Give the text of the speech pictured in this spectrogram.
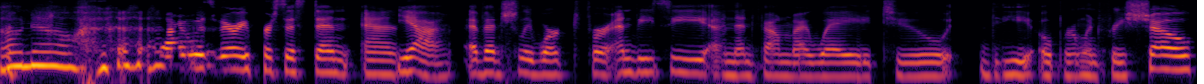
Oh, no. I was very persistent and, yeah, eventually worked for NBC and then found my way to the Oprah Winfrey Show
